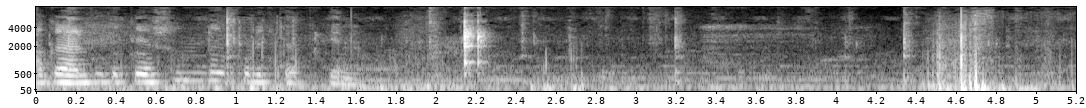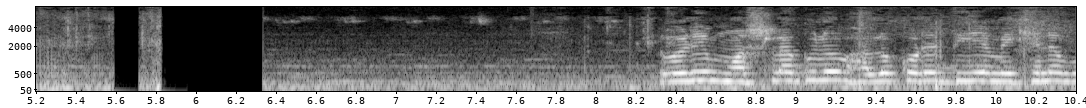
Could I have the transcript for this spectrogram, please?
আগে আলুটাকে সুন্দর করে চটকে না এবার এই মশলাগুলো ভালো করে দিয়ে মেখে নেব।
